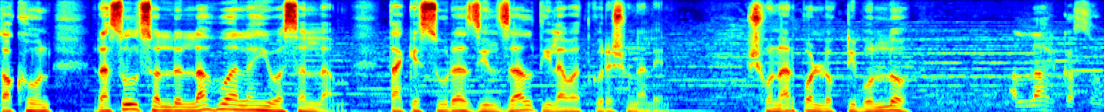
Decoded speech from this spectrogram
তখন রাসূল সাল্লাল্লাহু আলাইহি ওয়াসাল্লাম তাকে সুরা জিলজাল তিলাওয়াত করে শোনালেন। শোনার পর লোকটি বলল আল্লাহর কসম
